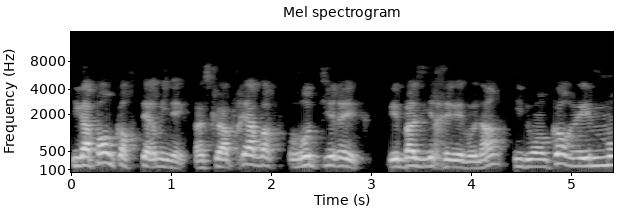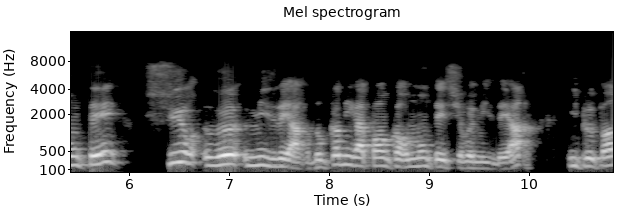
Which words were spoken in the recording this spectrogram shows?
Il n'a pas encore terminé. Parce qu'après avoir retiré les les il doit encore les monter sur le Misbéar. Donc comme il n'a pas encore monté sur le Misbéar, il ne peut pas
